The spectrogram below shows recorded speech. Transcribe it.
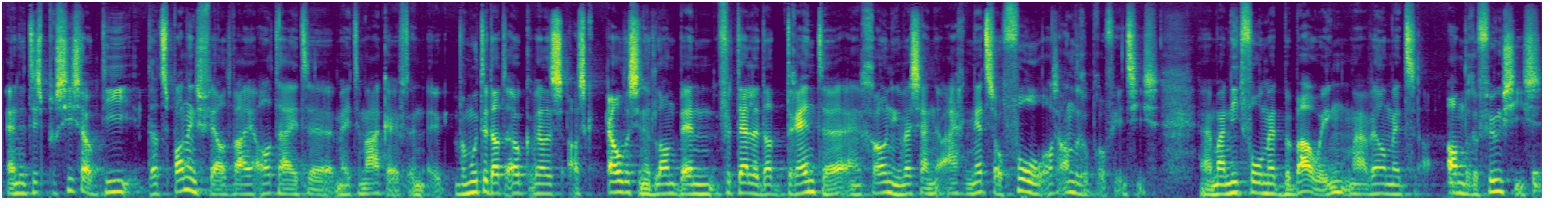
en het is precies ook die, dat spanningsveld waar je altijd uh, mee te maken heeft. En we moeten dat ook wel eens, als ik elders in het land ben, vertellen dat Drenthe en Groningen, wij zijn eigenlijk net zo vol als andere provincies. Uh, maar niet vol met bebouwing, maar wel met andere functies.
